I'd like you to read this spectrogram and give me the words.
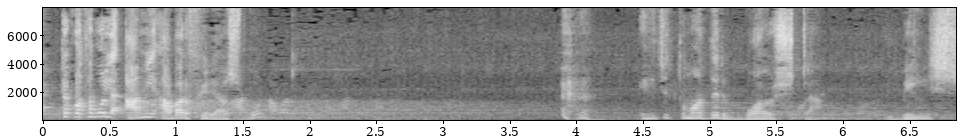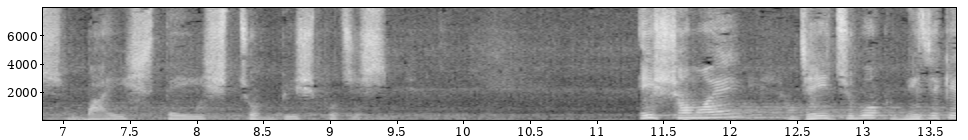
একটা কথা বলে আমি আবার ফিরে আসব। এই যে তোমাদের বয়সটা, বিশ, বাইশ, তেইশ, চব্বিশ, পঁচিশ, এই সময়ে যেই যুবক নিজেকে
